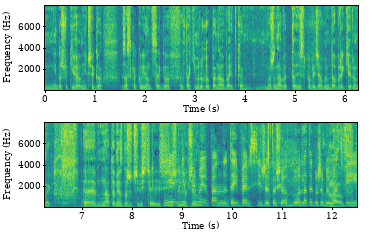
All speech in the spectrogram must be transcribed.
nie doszukiwał niczego zaskakującego w, w takim ruchu pana Obajtka. Może nawet to jest, powiedziałbym, dobry kierunek. E, natomiast, no rzeczywiście, jeśli, Nie, jeśli nie chodzi o... przyjmuje pan tej wersji, że to się odbyło dlatego, żeby Dla łatwiej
